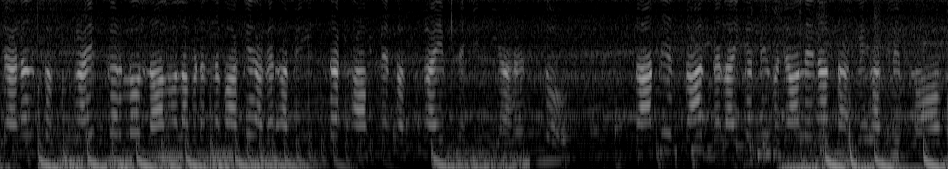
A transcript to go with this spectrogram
चैनल सब्सक्राइब कर लो, लाल वाला बटन दबा के। अगर अभी तक आपने सब्सक्राइब नहीं किया है तो साथ ही साथ बेल आइकन भी बजा लेना ताकि अगले ब्लॉग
